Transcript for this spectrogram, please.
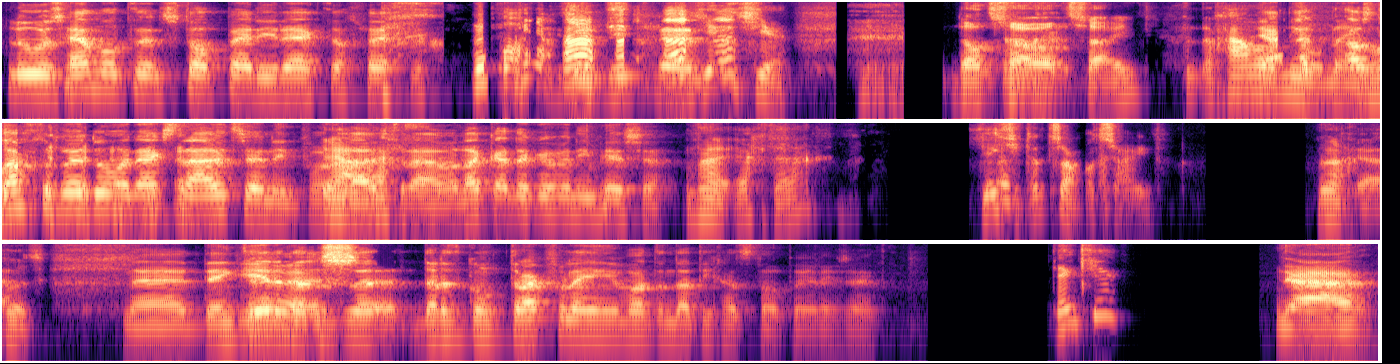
Lewis Hamilton stopt per direct. Of Jeetje, Dat zou het zijn. dan gaan we ja, opnieuw opnemen. als dat gebeurt doen we een extra uitzending voor de luisteraar. Want dat, kan- dat kunnen we niet missen. Nee, echt hè? Jeetje, dat zou wat zijn. Ja, Ja. goed. Nee, ik denk eerder dat Dus- het, eh, dat het contractverlenging wordt dan dat hij gaat stoppen, eerlijk gezegd. Denk je? Ja,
